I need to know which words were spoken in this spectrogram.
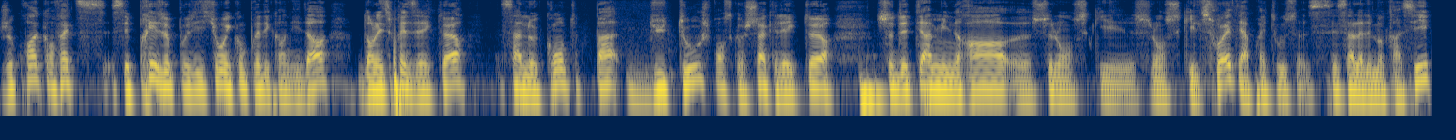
Je crois qu'en fait, ces prises de position, y compris des candidats, dans l'esprit des électeurs, ça ne compte pas du tout. Je pense que chaque électeur se déterminera selon ce qu'il selon ce qu'il souhaite. Et après tout, c'est ça la démocratie.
